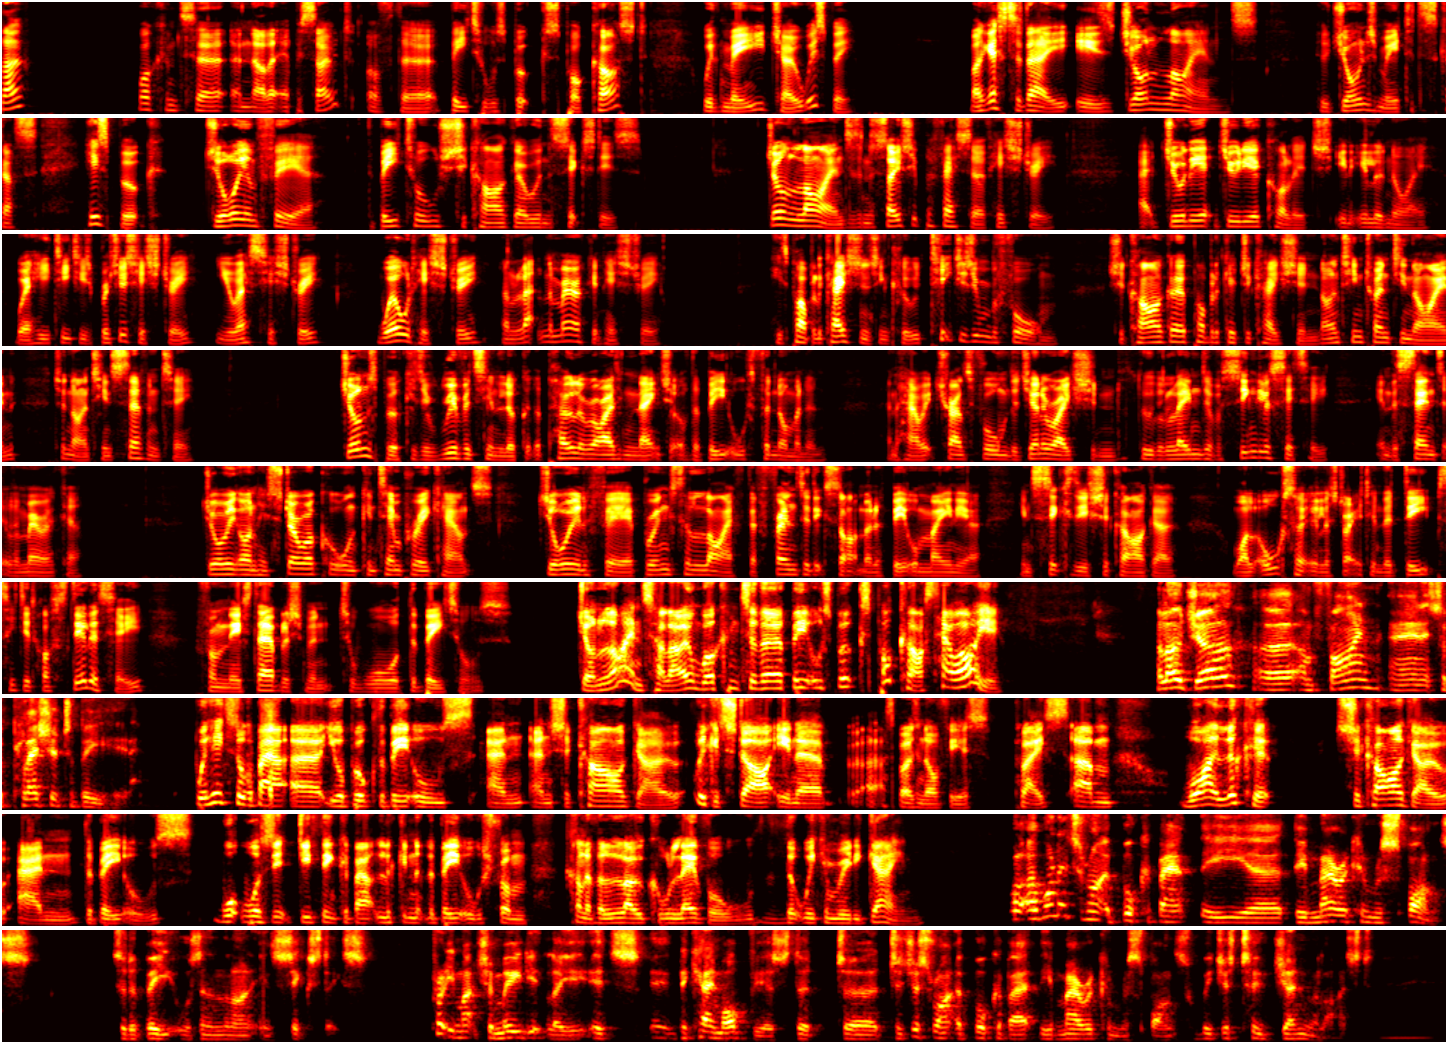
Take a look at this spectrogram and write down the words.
Hello. Welcome to another episode of the Beatles Books podcast with me, Joe Wisby. My guest today is John Lyons, who joins me to discuss his book, Joy and Fear The Beatles, Chicago in the 60s. John Lyons is an associate professor of history at Joliet Junior College in Illinois, where he teaches British history, US history, world history, and Latin American history. His publications include Teachers in Reform, Chicago Public Education, 1929 to 1970. John's book is a riveting look at the polarizing nature of the Beatles phenomenon and how it transformed a generation through the lens of a singular city in the centre of America. Drawing on historical and contemporary accounts, Joy and Fear brings to life the frenzied excitement of Beatlemania in 60s Chicago, while also illustrating the deep seated hostility from the establishment toward the Beatles. John Lyons, hello, and welcome to the Beatles Books podcast. How are you? Hello, Joe. Uh, I'm fine, and it's a pleasure to be here. We're here to talk about uh, your book, The Beatles and, and Chicago. We could start in a, I suppose, an obvious place. Um, why look at Chicago and the Beatles? What was it, do you think, about looking at the Beatles from kind of a local level that we can really gain? Well, I wanted to write a book about the uh, the American response to the Beatles in the 1960s. Pretty much immediately, it became obvious that uh, to just write a book about the American response would be just too generalized.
